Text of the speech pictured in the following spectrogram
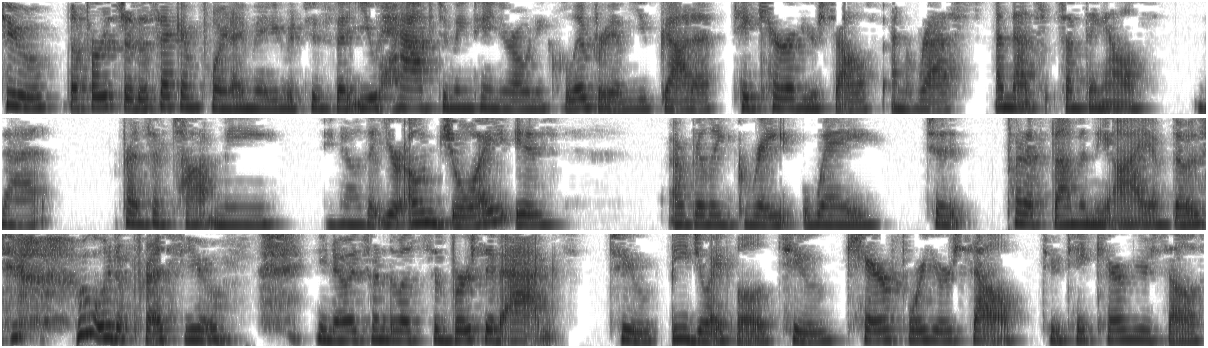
to the first or the second point I made, which is that you have to maintain your own equilibrium. You've got to take care of yourself and rest. And that's something else that friends have taught me, you know, that your own joy is a really great way to put a thumb in the eye of those who would oppress you. You know, it's one of the most subversive acts to be joyful, to care for yourself, to take care of yourself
